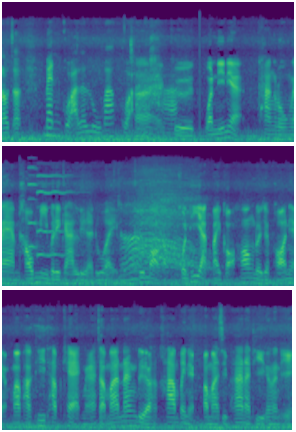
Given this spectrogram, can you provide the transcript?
เราจะแม่นกว่าและรู้มากกว่าใช่นะคะคือวันนี้เนี่ยทางโรงแรมเขามีบริการเรือด้วยอ่าคือเหมาะกับคนที่อยากไปเกาะห้องโดยเฉพาะเนี่ยมาพักที่ทับแขกนะ สามารถนั่งเรือข้ามไปเนี่ยประมาณ 15 นาทีเท่านั้นเอง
